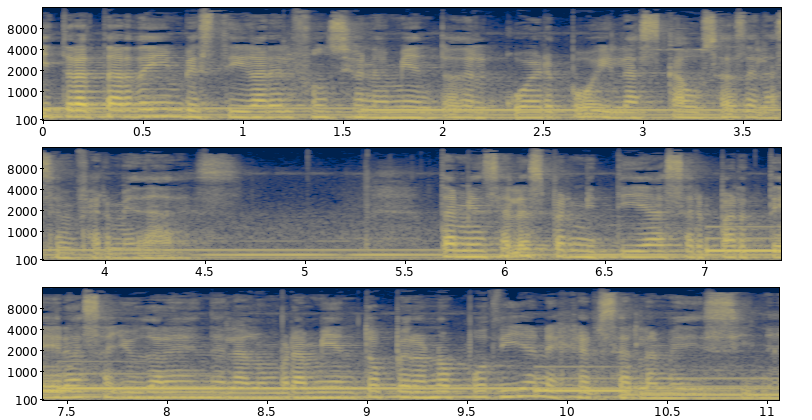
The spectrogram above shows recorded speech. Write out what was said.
y tratar de investigar el funcionamiento del cuerpo y las causas de las enfermedades. También se les permitía ser parteras, ayudar en el alumbramiento, pero no podían ejercer la medicina.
